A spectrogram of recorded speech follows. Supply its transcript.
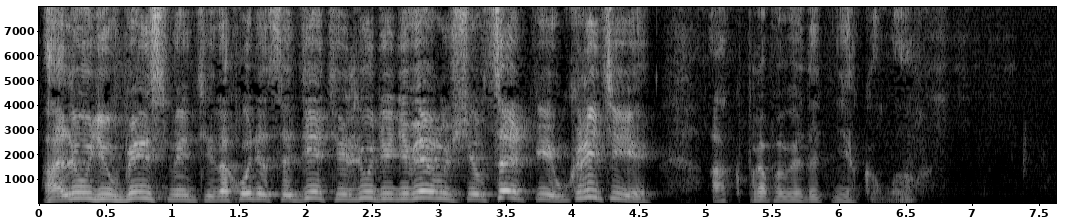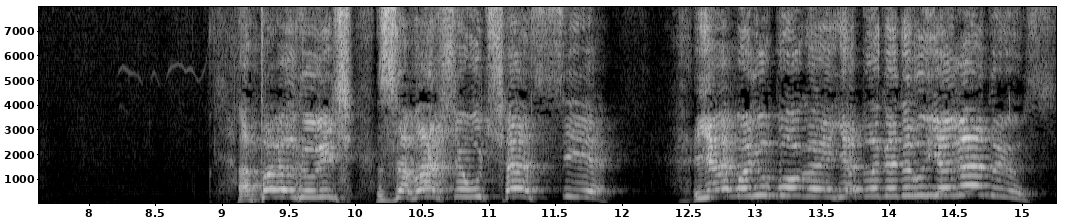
А люди в бейсменте, находятся дети, люди неверующие в церкви, в укрытии, а проповедать некому. А Павел говорит, за ваше участие я молю Бога, я благодарю, я радуюсь.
